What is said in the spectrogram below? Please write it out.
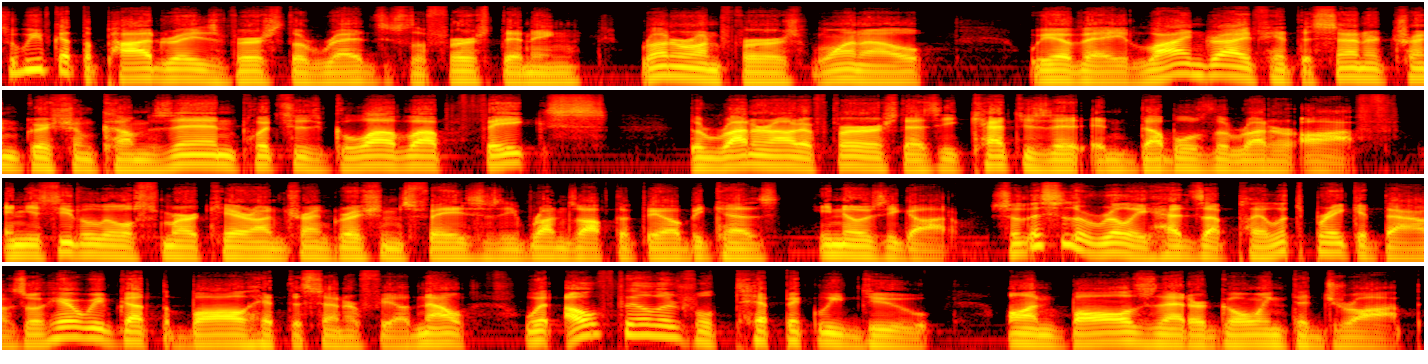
So we've got the Padres versus the Reds. It's the first inning. Runner on first, one out. We have a line drive hit the center. Trent Grisham comes in, puts his glove up, fakes the runner out at first as he catches it and doubles the runner off. And you see the little smirk here on Trent Grisham's face as he runs off the field because he knows he got him. So this is a really heads up play. Let's break it down. So here we've got the ball hit the center field. Now, what outfielders will typically do on balls that are going to drop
